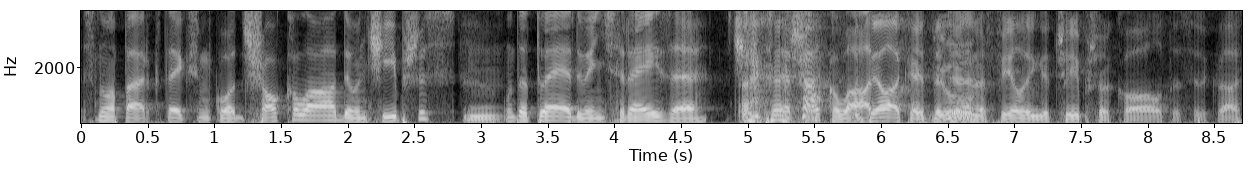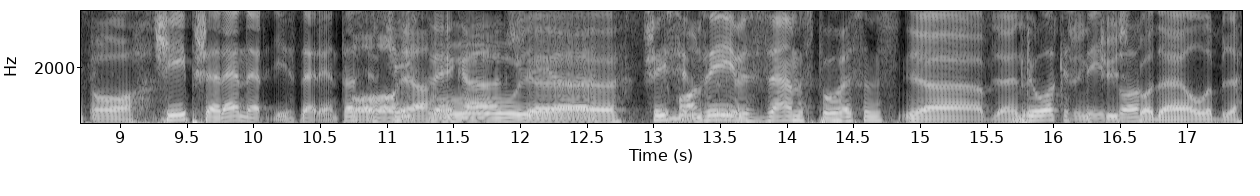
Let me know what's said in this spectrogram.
es nopērku, teiksim, kaut kādu šokolādi un čipšus, mm. un tad tu ēdi viņus reizē čips ar šokolādi. Lielākais Jū. degenerate feeling ir cheap ar kolu. Tas ir klasisks. Oh, Čipši ar enerģijas dērienu. Tas O, ir čīsti vienkārši. U, jā. Šis ir Monster. dzīves zemes posms. jā, bļā. Brokastīs Viņš vēl. izkoda elle, bļā.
